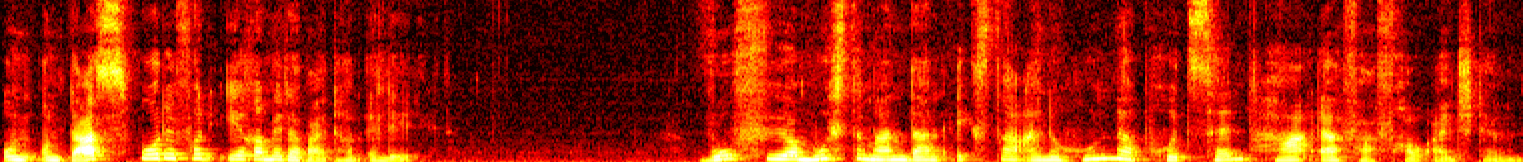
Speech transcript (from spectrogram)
Und, und das wurde von ihrer Mitarbeiterin erledigt. Wofür musste man dann extra eine 100% HR-Fachfrau einstellen?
